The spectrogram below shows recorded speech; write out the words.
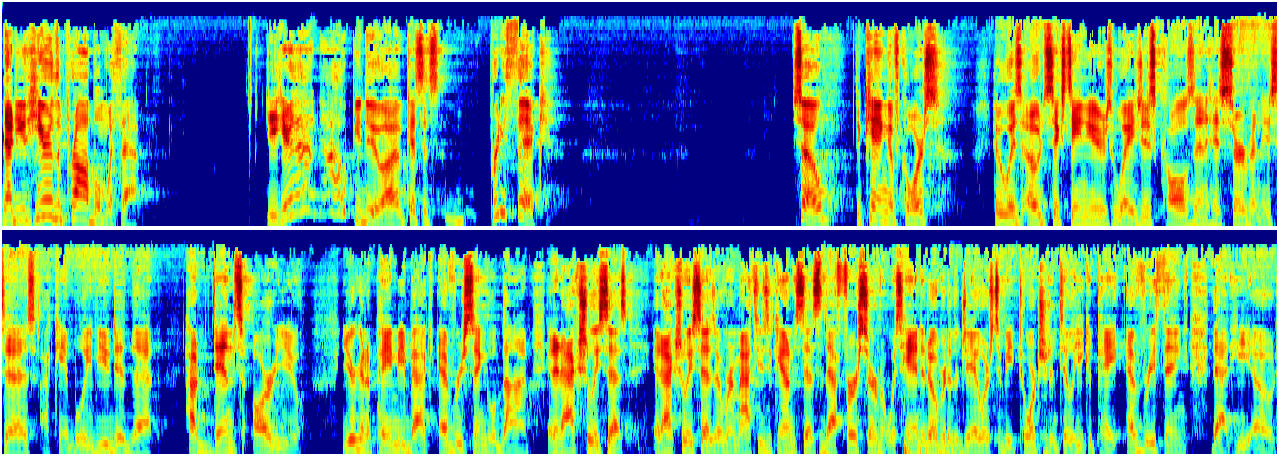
Now, do you hear the problem with that? Do you hear that? I hope you do, uh, because it's pretty thick. So, the king, of course, who was owed 16 years' wages, calls in his servant and he says, I can't believe you did that. How dense are you? You're going to pay me back every single dime. And it actually says, it actually says over in Matthew's account, it says that that first servant was handed over to the jailers to be tortured until he could pay everything that he owed.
